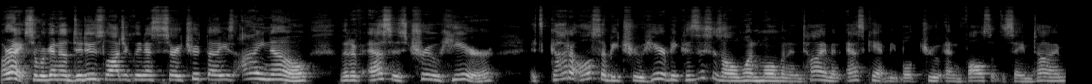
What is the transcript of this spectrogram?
All right, so we're going to deduce logically necessary truth values. I know that if S is true here, it's got to also be true here because this is all one moment in time and S can't be both true and false at the same time.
